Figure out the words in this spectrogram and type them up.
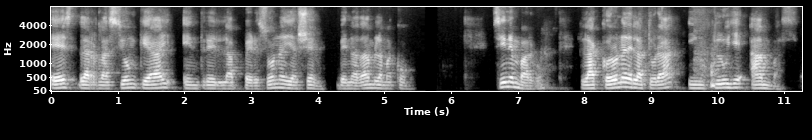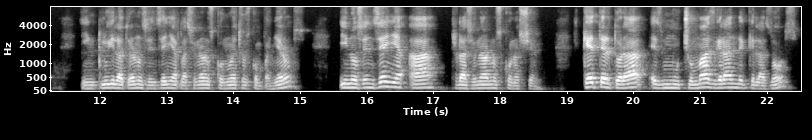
es la relación que hay entre la persona y Hashem, benadam la makom. Sin embargo, la corona de la Torah incluye ambas. Incluye la Torah nos enseña a relacionarnos con nuestros compañeros y nos enseña a relacionarnos con Hashem. Keter Torah es mucho más grande que las dos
